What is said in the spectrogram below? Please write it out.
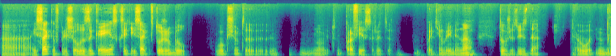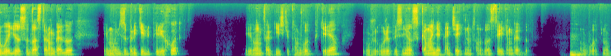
А Исаков пришел из АКС. Кстати, Исаков тоже был, в общем-то, ну, это профессор, это по тем временам, тоже звезда. Вот. Другое дело, что в 22 году ему не запретили переход, и он фактически там год потерял уже, уже присоединился к команде окончательно там, в 23 году. Mm-hmm. Вот, ну,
